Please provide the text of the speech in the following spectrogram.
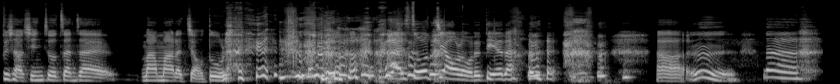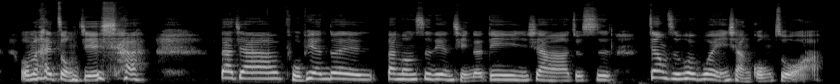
不小心就站在妈妈的角度来 来说教了，我的天哪！啊，嗯，那我们来总结一下，大家普遍对办公室恋情的第一印象啊，就是。这样子会不会影响工作啊？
